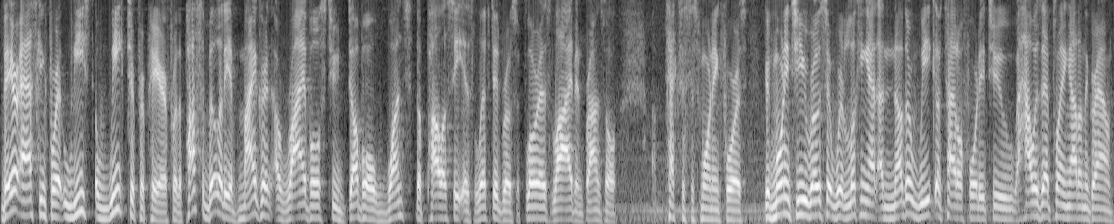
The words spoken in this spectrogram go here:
They are asking for at least a week to prepare for the possibility of migrant arrivals to double once the policy is lifted. Rosa Flores live in Brownsville, Texas this morning for us. Good morning to you, Rosa. We're looking at another week of Title 42. How is that playing out on the ground?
